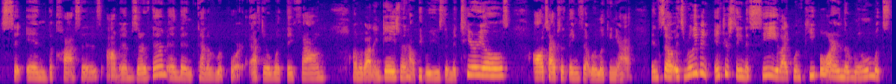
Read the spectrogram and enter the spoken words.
sit in the classes um, and observe them and then kind of report after what they found um, about engagement how people use the materials all types of things that we're looking at and so it's really been interesting to see like when people are in the room with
